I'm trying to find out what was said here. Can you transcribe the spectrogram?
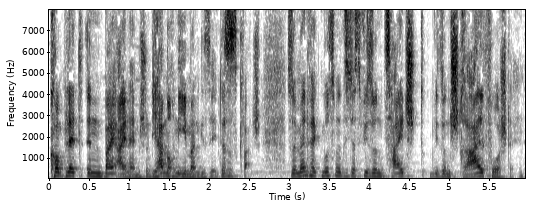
komplett in, bei Einheimischen und die haben noch nie jemanden gesehen. Das ist Quatsch. So im Endeffekt muss man sich das wie so ein Zeit, wie so ein Strahl vorstellen.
